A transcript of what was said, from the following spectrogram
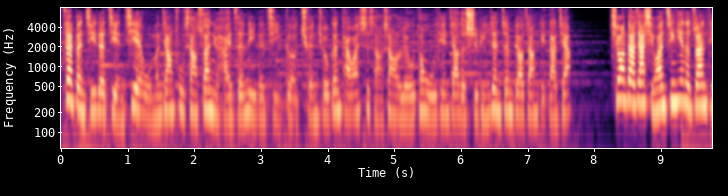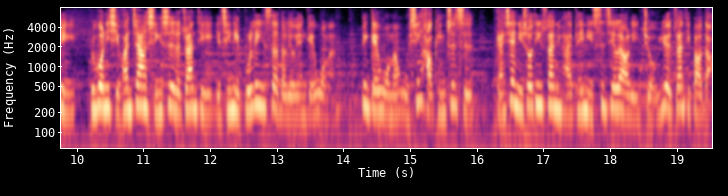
在本集的简介，我们将附上酸女孩整理的几个全球跟台湾市场上流通无添加的食品认证标章给大家。希望大家喜欢今天的专题。如果你喜欢这样形式的专题，也请你不吝啬的留言给我们，并给我们五星好评支持。感谢你收听酸女孩陪你四季料理九月专题报道。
